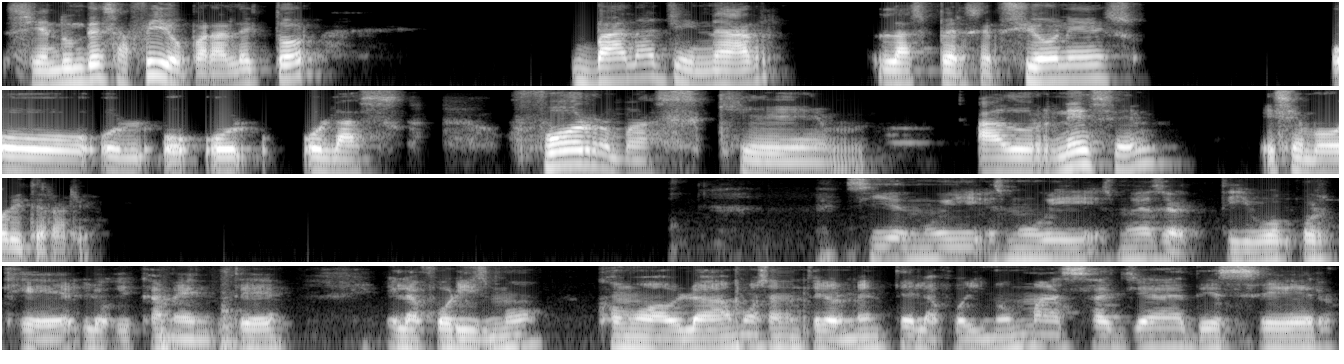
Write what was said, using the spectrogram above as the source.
siendo un desafío para el lector, van a llenar las percepciones o, las formas que adornecen ese modo literario. Sí, es muy, es muy, es muy asertivo porque lógicamente el aforismo como hablábamos anteriormente, el aforismo más allá de ser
